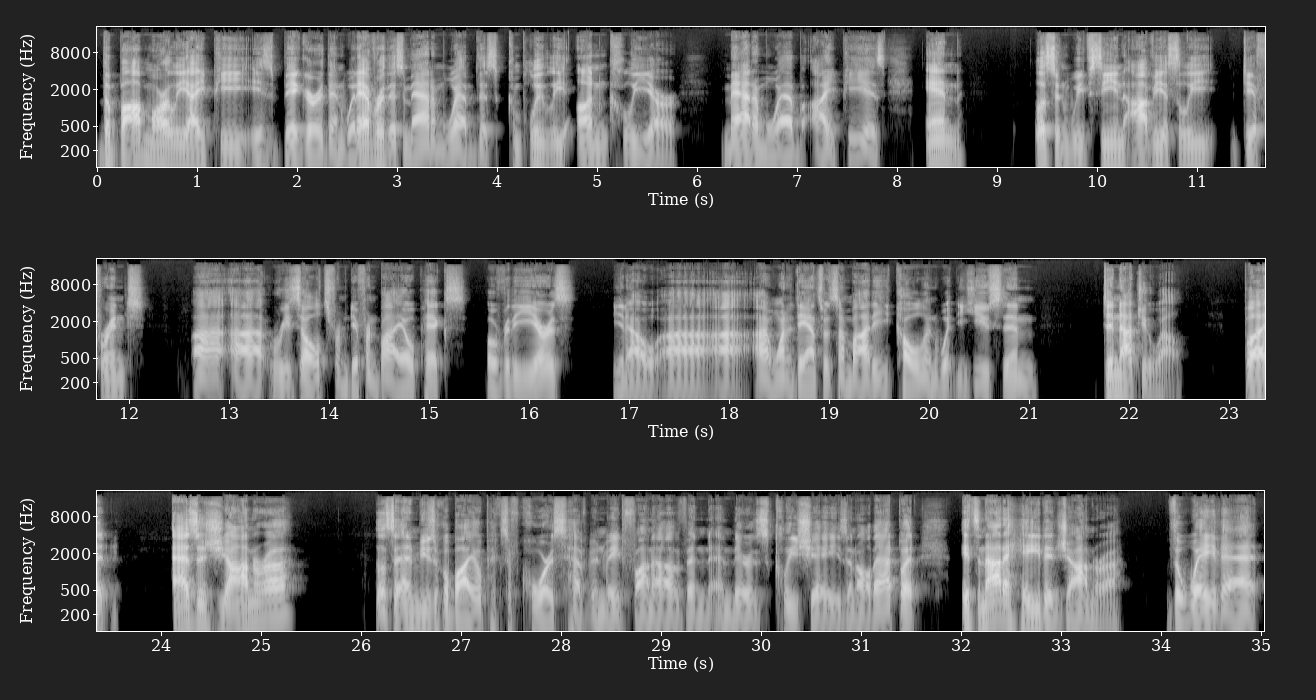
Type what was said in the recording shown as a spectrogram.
the Bob Marley IP is bigger than whatever this Madame Web, this completely unclear Madame Web IP is. And listen, we've seen obviously different uh, uh, results from different biopics over the years. You know, uh, uh, I want to dance with somebody, colon Whitney Houston, did not do well. But Mhm. as a genre, listen, and musical biopics, of course, have been made fun of, and and there's cliches and all that, but it's not a hated genre the way that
